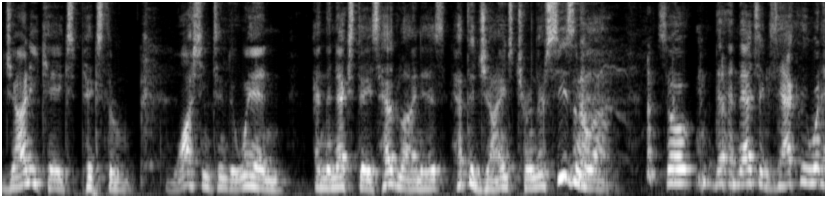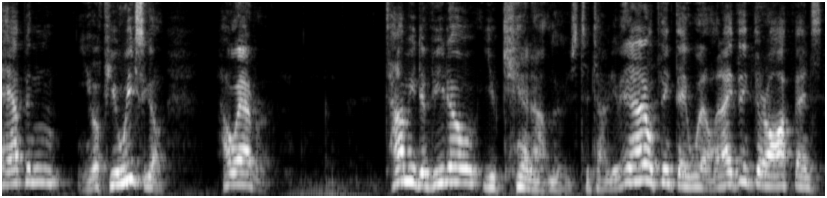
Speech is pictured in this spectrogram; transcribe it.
Johnny Cakes picks the Washington to win, and the next day's headline is "Have the Giants turn their season around?" So, and that's exactly what happened, you know, a few weeks ago. However, Tommy DeVito, you cannot lose to Tommy DeVito, and I don't think they will. And I think their offense,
